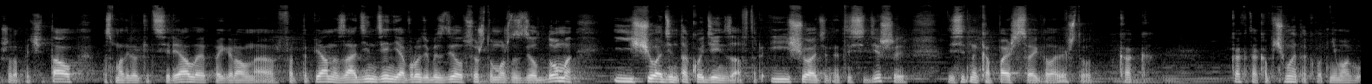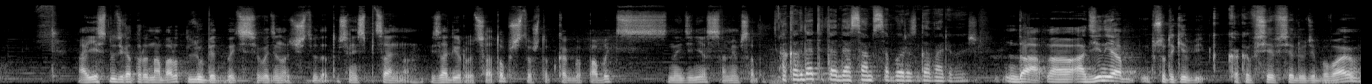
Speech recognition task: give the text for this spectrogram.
что-то почитал, посмотрел какие-то сериалы, поиграл на фортепиано. За один день я вроде бы сделал все, что можно сделать дома, и еще один такой день завтра, и еще один. И ты сидишь и действительно копаешь в своей голове, что вот как, как так, а почему я так вот не могу? А есть люди, которые, наоборот, любят быть в одиночестве, да, то есть они специально изолируются от общества, чтобы как бы побыть наедине с самим собой. А когда ты тогда сам с собой разговариваешь? Да, а, один я все-таки, как и все, все люди, бываю.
